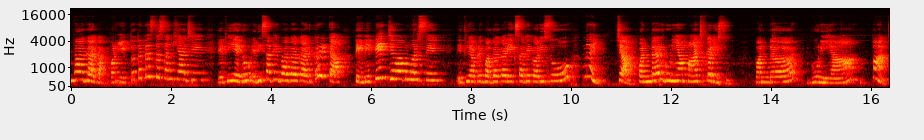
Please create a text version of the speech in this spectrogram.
ભાગાકાર. પણ એક તો તટસ્થ સંખ્યા છે, તેથી એનો, એની સાથે ભાગાકાર કરતા તેને તે જ જવાબ મળશે. તેથી આપણે ભાગાકાર એક સાથે કરીશું નહીં. ચાલ, પંદર ગુણ્યા પાંચ કરીશું. પંદર ગુણ્યા પાંચ.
